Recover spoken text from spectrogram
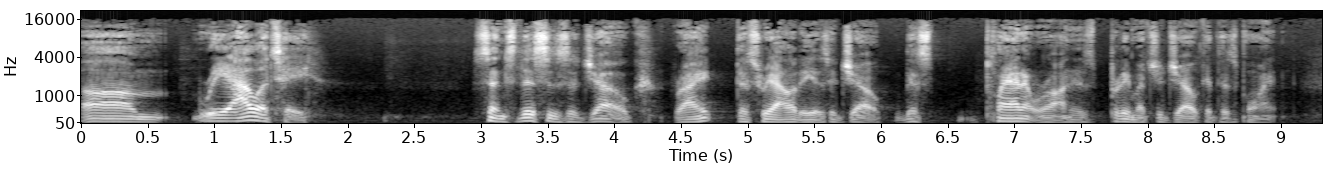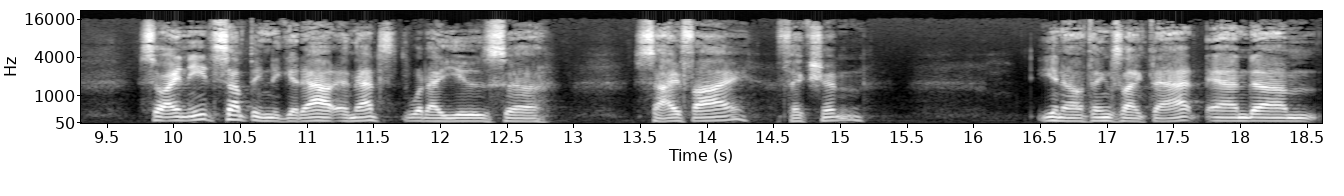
um, reality, since this is a joke, right? This reality is a joke. This planet we're on is pretty much a joke at this point. So I need something to get out, and that's what I use uh, sci fi, fiction, you know, things like that. And, um,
